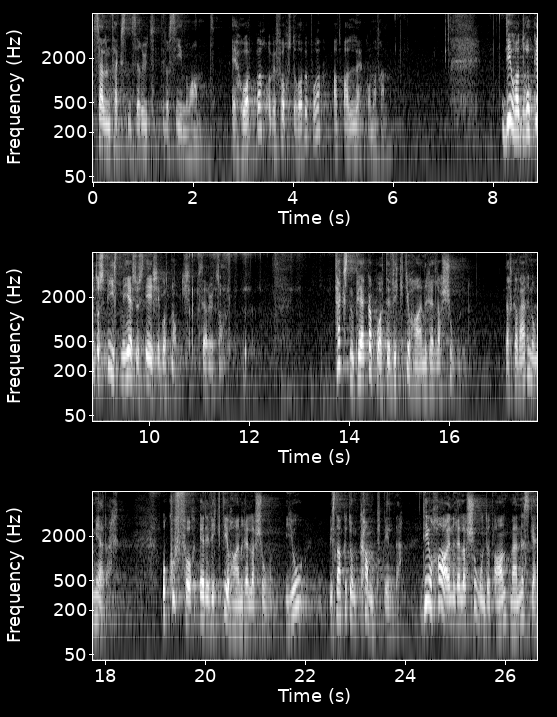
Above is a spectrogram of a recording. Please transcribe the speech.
selv om teksten ser ut til å si noe annet. Jeg håper og vil fortsatt håpe på at alle kommer frem. Det å ha drukket og spist med Jesus er ikke godt nok, ser det ut som. Teksten peker på at det er viktig å ha en relasjon. Det skal være noe mer der. Og hvorfor er det viktig å ha en relasjon? Jo, vi snakket om kampbildet. Det å ha en relasjon til et annet menneske,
